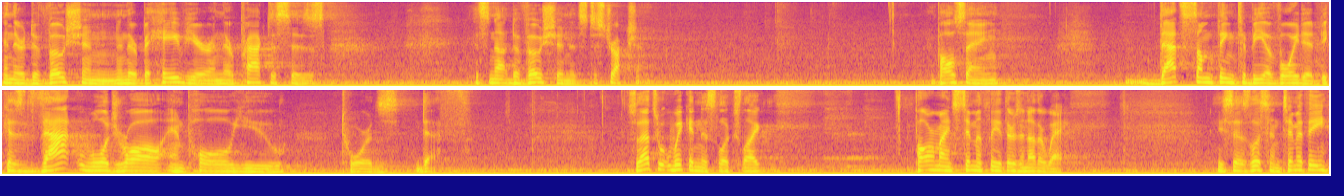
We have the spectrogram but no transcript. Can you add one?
in their devotion, in their behavior, in their practices. It's not devotion, it's destruction. And Paul's saying that's something to be avoided because that will draw and pull you towards death. So that's what wickedness looks like. Paul reminds Timothy that there's another way. He says, Listen, Timothy,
